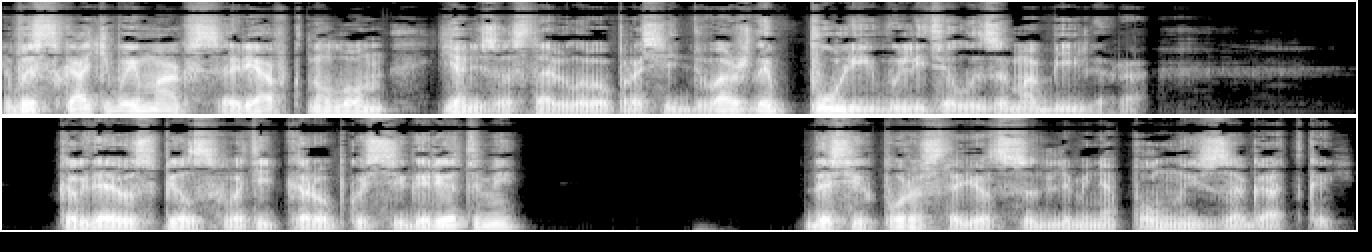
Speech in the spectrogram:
«Выскакивай, Макс!» — рявкнул он. Я не заставил его просить дважды. Пулей вылетел из-за мобилера. Когда я успел схватить коробку с сигаретами, до сих пор остается для меня полной загадкой.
